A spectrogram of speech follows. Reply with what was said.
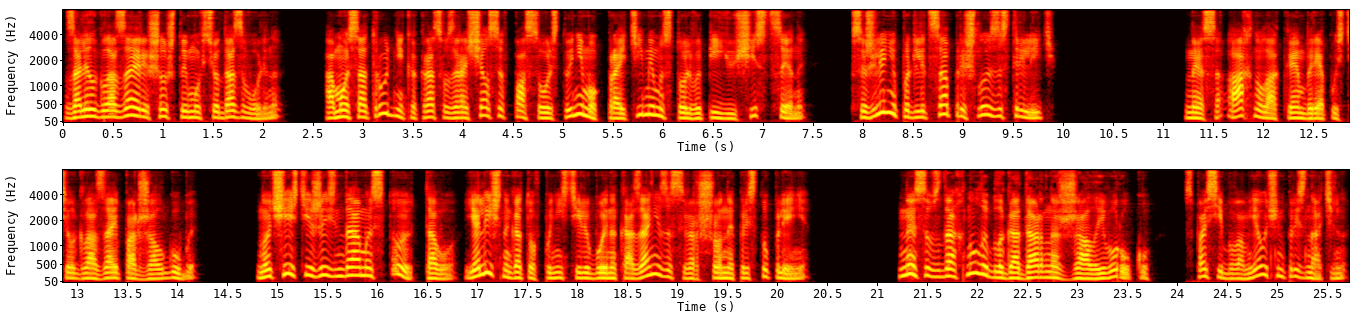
Залил глаза и решил, что ему все дозволено. А мой сотрудник как раз возвращался в посольство и не мог пройти мимо столь вопиющей сцены. К сожалению, подлеца пришлось застрелить. Несса ахнула, а Кэмбери опустил глаза и поджал губы. Но честь и жизнь дамы стоят того. Я лично готов понести любое наказание за совершенное преступление. Несса вздохнула и благодарно сжала его руку. «Спасибо вам, я очень признательна».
